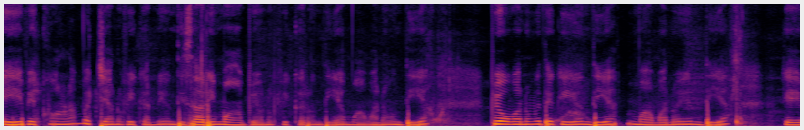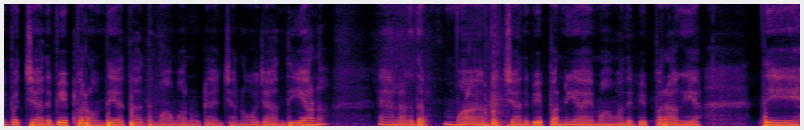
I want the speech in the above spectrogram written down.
ਇਹ ਵੇਖੋ ਹਨਾ, ਬੱਚਿਆਂ ਨੂੰ ਫਿਕਰ ਨਹੀਂ ਹੁੰਦੀ, ਸਾਰੀ ਮਾਂ ਪਿਓ ਨੂੰ ਫਿਕਰ ਹੁੰਦੀ ਆ, ਮਾਵਾਂ ਨੂੰ ਹੁੰਦੀ ਆ। ਪਿਓਵਾਂ ਨੂੰ ਵੀ ਤਾਂ ਕੀ ਹੁੰਦੀ ਆ, ਮਾਵਾਂ ਨੂੰ ਹੀ ਹੁੰਦੀ ਆ, ਕਿ ਬੱਚਿਆਂ ਦੇ ਪੇਪਰ ਆਉਂਦੇ ਆ ਤਦ ਮਾਵਾਂ ਨੂੰ ਟੈਨਸ਼ਨ ਹੋ ਜਾਂਦੀ ਆ ਨਾ ਐਂ ਲੱਗਦਾ ਮਾਂ- ਬੱਚਿਆਂ ਦੇ ਪੇਪਰ ਨਹੀਂ ਆਏ, ਮਾਵਾਂ ਦੇ ਪੇਪਰ ਆ ਗਏ ਆ। ਤੇ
